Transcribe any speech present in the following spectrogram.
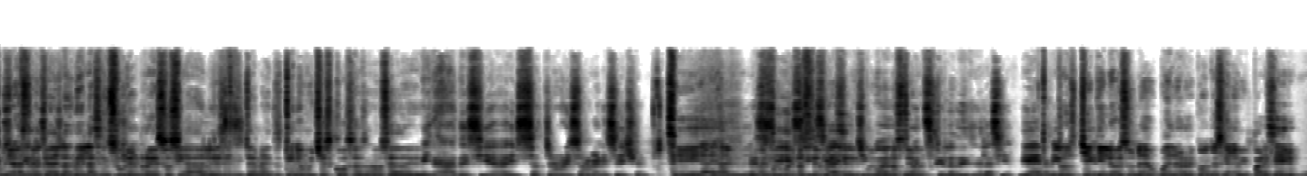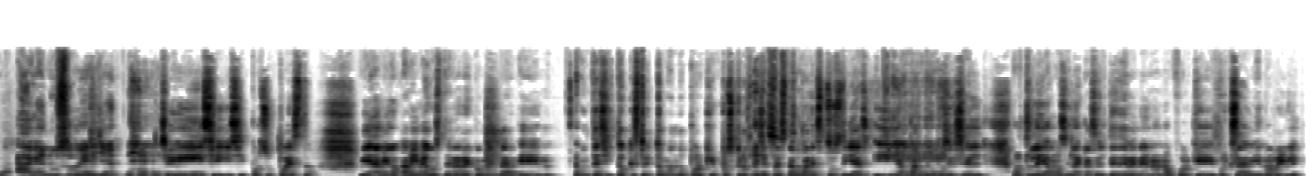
pues Mira, acerca de la, de la censura en redes sociales, en internet, tiene muchas cosas, ¿no? O sea, de- Mira, decía, it's a terrorist organization. sí, hay, hay, hay muy sí, buenos sí, temas. sí, hay un muy chingo de documentos temas. que la dicen de la CIA. Bien, amigo. Entonces, bien. chequenlo, es una buena recomendación a mi parecer. Hagan uso de ella. Sí, sí, sí, por supuesto. Bien, amigo, a mí me gustaría recomendar eh, un tecito que estoy tomando porque pues creo que Eso se presta para estos días y aparte pues es el, nosotros le llamamos en la casa el té de veneno, ¿no? Porque, porque sabe bien horrible,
